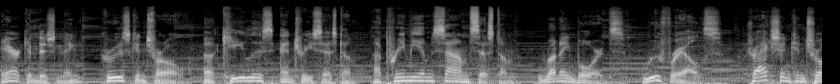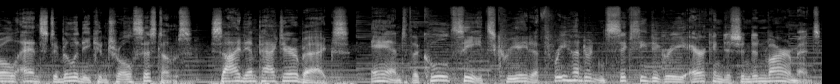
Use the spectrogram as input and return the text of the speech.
air conditioning, cruise control, a keyless entry system, a premium sound system, running boards, roof rails, traction control and stability control systems, side impact airbags, and the cooled seats create a 360 degree air conditioned environment,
